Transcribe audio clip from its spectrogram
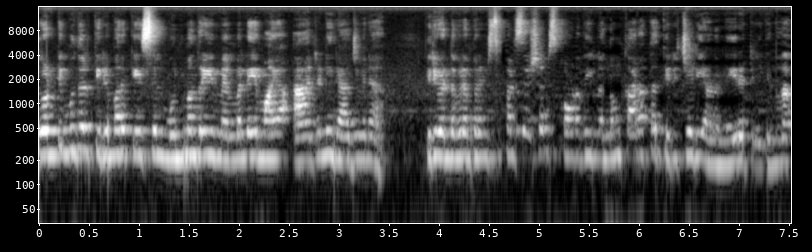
തൊണ്ടി മുതൽ തിരുമറ കേസിൽ മുൻമന്ത്രിയും എം എൽ എയുമായ ആന്റണി രാജുവിന് തിരുവനന്തപുരം പ്രിൻസിപ്പൽ സെഷൻസ് കോടതിയിൽ നിന്നും കനത്ത തിരിച്ചടിയാണ് നേരിട്ടിരിക്കുന്നത്.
